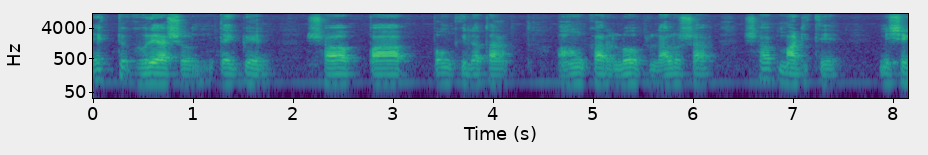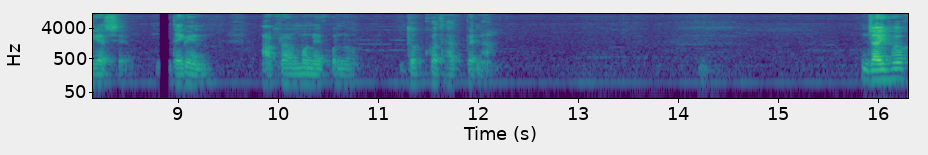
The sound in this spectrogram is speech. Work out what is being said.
একটু ঘুরে আসুন, দেখবেন সব পাপ, পঙ্কিলতা, অহংকার, লোভ, লালসা সব মাটিতে মিশে গেছে। দেখবেন আপনার মনে কোনো দুঃখ থাকবে না। যাই হোক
